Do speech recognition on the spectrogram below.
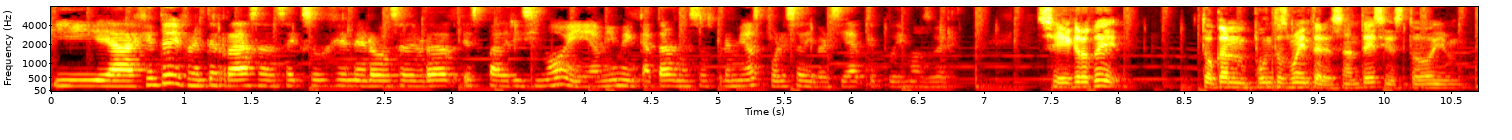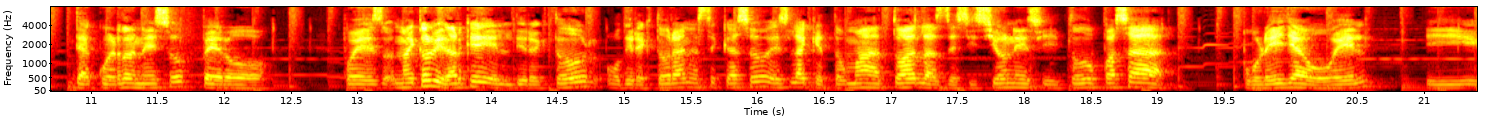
y a gente de diferentes razas, sexos, género, o sea, de verdad es padrísimo y a mí me encantaron esos premios por esa diversidad que pudimos ver. Sí, creo que tocan puntos muy interesantes y estoy de acuerdo en eso, pero pues no hay que olvidar que el director o directora en este caso es la que toma todas las decisiones y todo pasa por ella o él y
